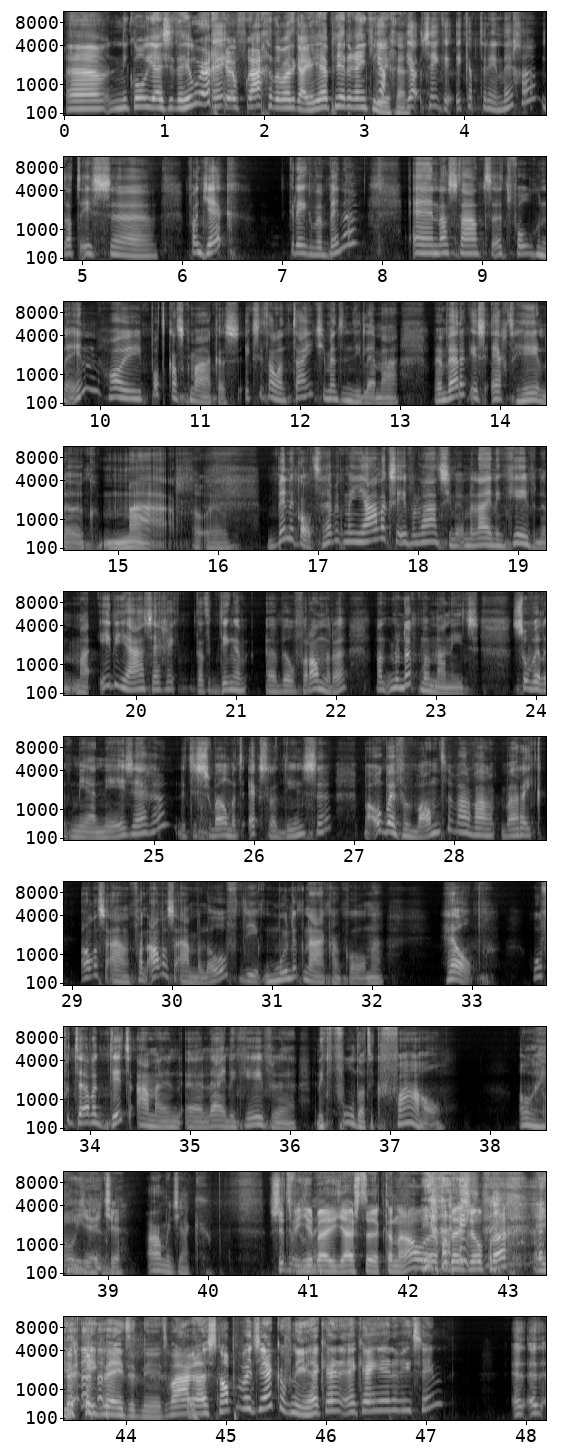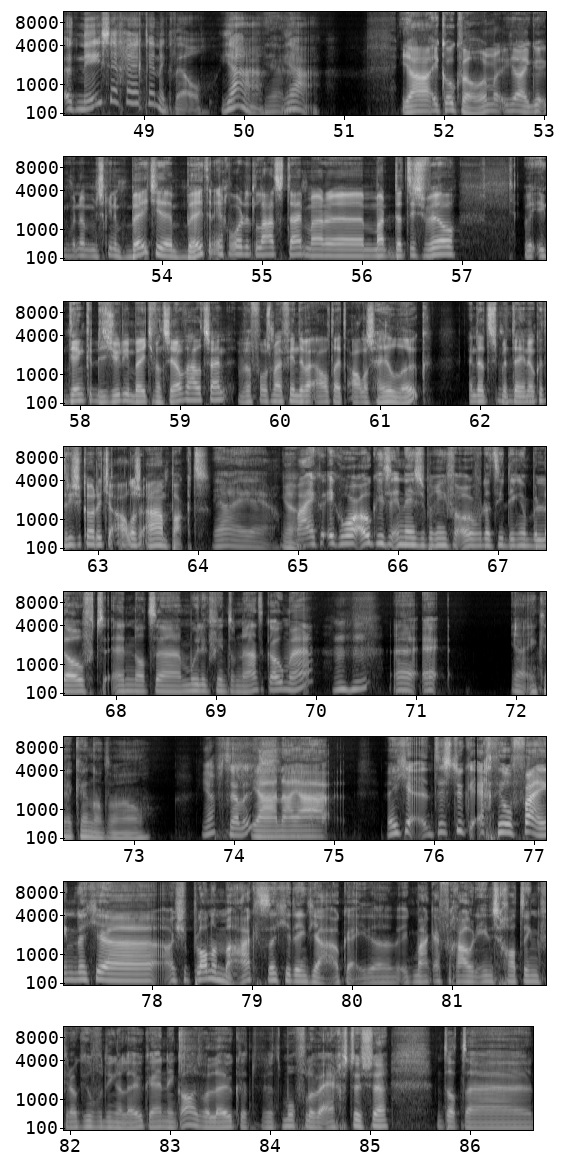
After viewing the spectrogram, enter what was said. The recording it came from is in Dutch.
Eh, Nicole, jij zit er heel erg Hey. vragen te kijken. Hebt jij er eentje Ja, liggen? ja, zeker. Ik heb er een liggen. Dat is eh, van Jack. Kregen we binnen. En daar staat het volgende in. Hoi podcastmakers. Ik zit al een tijdje met een dilemma. Mijn werk is echt heel leuk, maar... Oh, oh. Binnenkort heb ik mijn jaarlijkse evaluatie met mijn leidinggevende. Maar ieder jaar zeg ik dat ik dingen eh, wil veranderen. Want het lukt me maar niet. Zo wil ik meer nee zeggen. Dit is zowel met extra diensten. Maar ook bij verwanten waar, waar, waar ik alles aan, van alles aan beloof. Die ik moeilijk na kan komen. Help. Hoe vertel ik dit aan mijn eh, leidinggevende? En ik voel dat ik faal. Oh, hey. Oh jeetje. Arme Jack. Zitten we hier bij het juiste kanaal eh, voor deze hulpvraag? ik, ik weet het niet. Maar eh, snappen we Jack of niet? Herken, herken je er iets in? Het, het, het nee zeggen herken ik wel. Ja, Ja. ja. Ja, ik ook wel hoor. Maar ja, ik, ik ben er misschien een beetje beter in geworden de laatste tijd. Maar, eh, maar dat is wel... Ik denk dat jullie een beetje van hetzelfde hout zijn. We, volgens mij vinden wij altijd alles heel leuk. En dat is meteen Mhm. ook het risico dat je alles aanpakt. Ja, ja, ja. Ja. Maar ik, ik hoor ook iets in deze brief over dat hij dingen belooft en dat eh, moeilijk vindt om na te komen. Hè? Mhm. Eh, eh, ja, ik herken dat wel. Ja, vertel eens. Ja, nou ja, weet je, het is natuurlijk echt heel fijn dat je, eh, als je plannen maakt, dat je denkt, ja, oké, ik maak even gauw een inschatting. Ik vind ook heel veel dingen leuk, hè. En denk, oh, is wel leuk, dat, dat moffelen we ergens tussen. Dat, eh,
